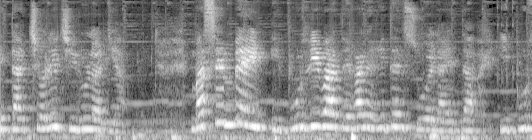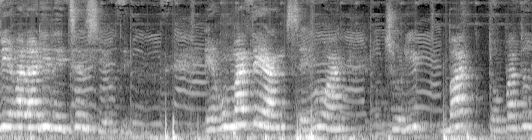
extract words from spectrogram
Eta txori txirularia. Bazen behin ipurdi bat egan egiten zuela eta ipurdi galari deitzen zioten. Egun batean, zeruan, txori bat topatu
